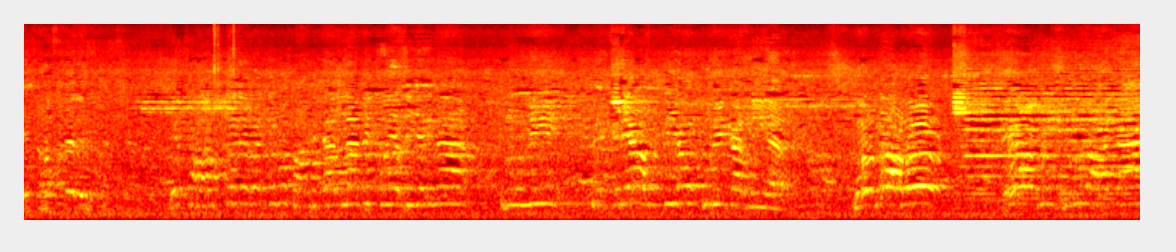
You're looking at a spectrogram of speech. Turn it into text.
ਇੱਕ ਹਫ਼ਤੇ ਦੇ ਵਿੱਚ ਇੱਕ ਹਫ਼ਤੇ ਦੇ ਵਿੱਚ ਉਹਨੂੰ ਬੰਦ ਕਰਨਾ ਵੀ ਕੋਈ ਅਸੀਂ ਜਿਹੜੀ ਨਾ ਕਾਨੂੰਨੀ ਪ੍ਰਕਿਰਿਆ ਹੁੰਦੀ ਆ, ਉਹ ਪੂਰੀ ਕਰਨੀ ਹੈ ਸੋ ਭਰਾਵੋ, ਇਹ ਆਪਣੀ ਸ਼ੁਰੂਆਤ ਹੈ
